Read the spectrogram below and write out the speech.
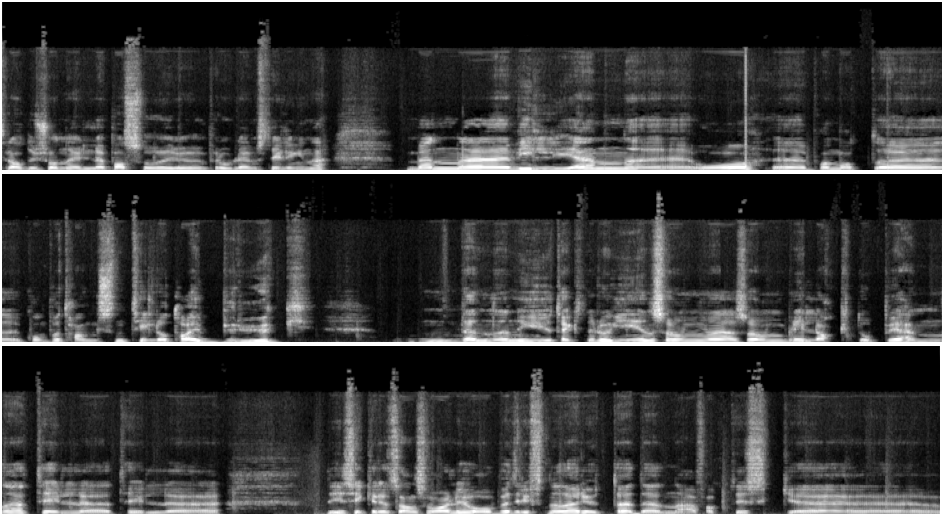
tradisjonelle passordproblemstillingene. Men viljen og på en måte kompetansen til å ta i bruk denne nye teknologien som, som blir lagt opp i hendene til, til, de sikkerhetsansvarlige og bedriftene der ute, den er faktisk eh,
